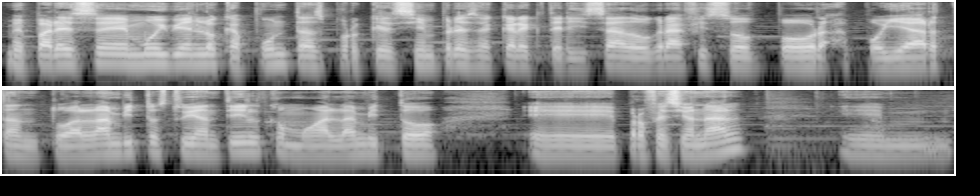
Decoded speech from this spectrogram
Me parece muy bien lo que apuntas porque siempre se ha caracterizado Graphisoft por apoyar tanto al ámbito estudiantil como al ámbito eh, profesional. Em,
